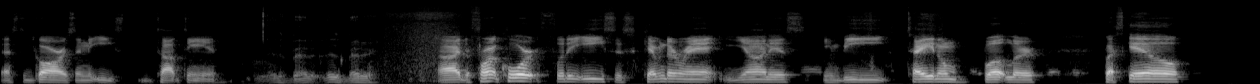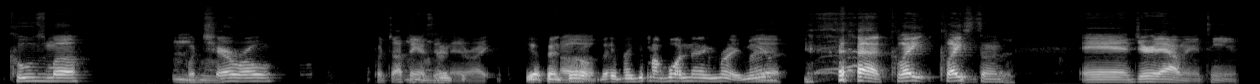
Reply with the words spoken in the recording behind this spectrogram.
That's the guards in the East, top 10. It's better. It's better. All right, the front court for the East is Kevin Durant, Giannis, Embiid, Tatum, Butler, Pascal, Kuzma, Mhm. Pachero. Which I think I said that right. Yeah, Pantera. Uh, Hey, man, get my boy name right, man. Yeah. Clay Clayston and Jarrett Allen, 10.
